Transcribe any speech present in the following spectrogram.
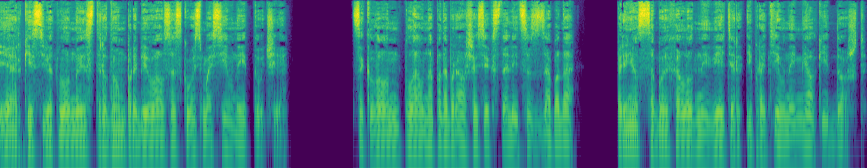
Яркий свет луны с трудом пробивался сквозь массивные тучи. Циклон, плавно подобравшийся к столице с запада, принес с собой холодный ветер и противный мелкий дождь.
